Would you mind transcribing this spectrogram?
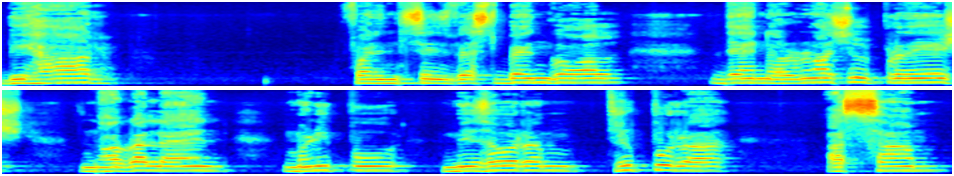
Bihar, for instance, West Bengal. Then Arunachal Pradesh, Nagaland, Manipur, Mizoram, Tripura, Assam.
